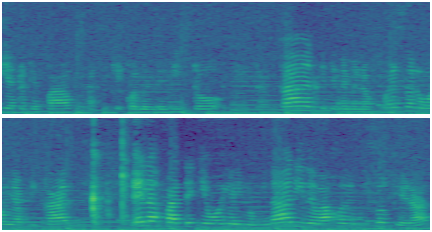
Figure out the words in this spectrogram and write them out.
Y ya paz, así que con el dedito acá, que tiene menos fuerza, lo voy a aplicar en las partes que voy a iluminar y debajo de mis ojeras.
